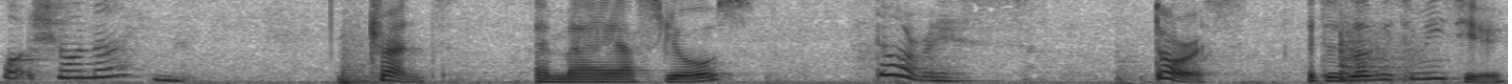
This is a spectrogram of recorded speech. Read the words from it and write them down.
What's your name? Trent, and may I ask yours? Doris. Doris, it is lovely to meet you.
